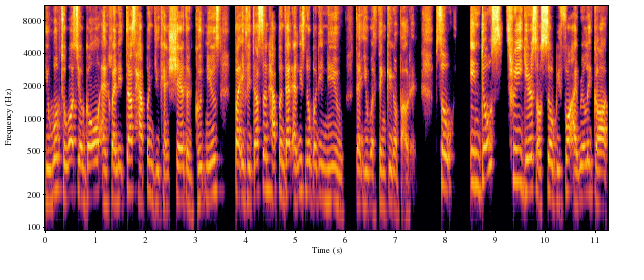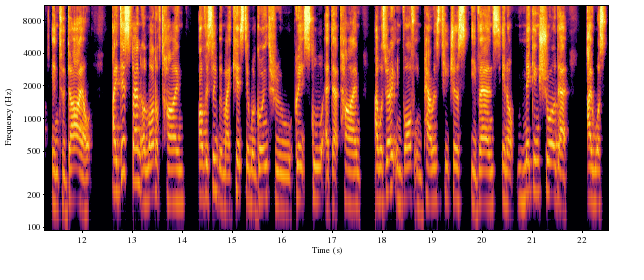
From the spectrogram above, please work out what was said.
you work towards your goal. And when it does happen, you can share the good news. But if it doesn't happen, that at least nobody knew that you were thinking about it. So in those three years or so before I really got into Dial, I did spend a lot of time, obviously, with my kids. They were going through grade school at that time. I was very involved in parents teachers events, you know, making sure that I was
